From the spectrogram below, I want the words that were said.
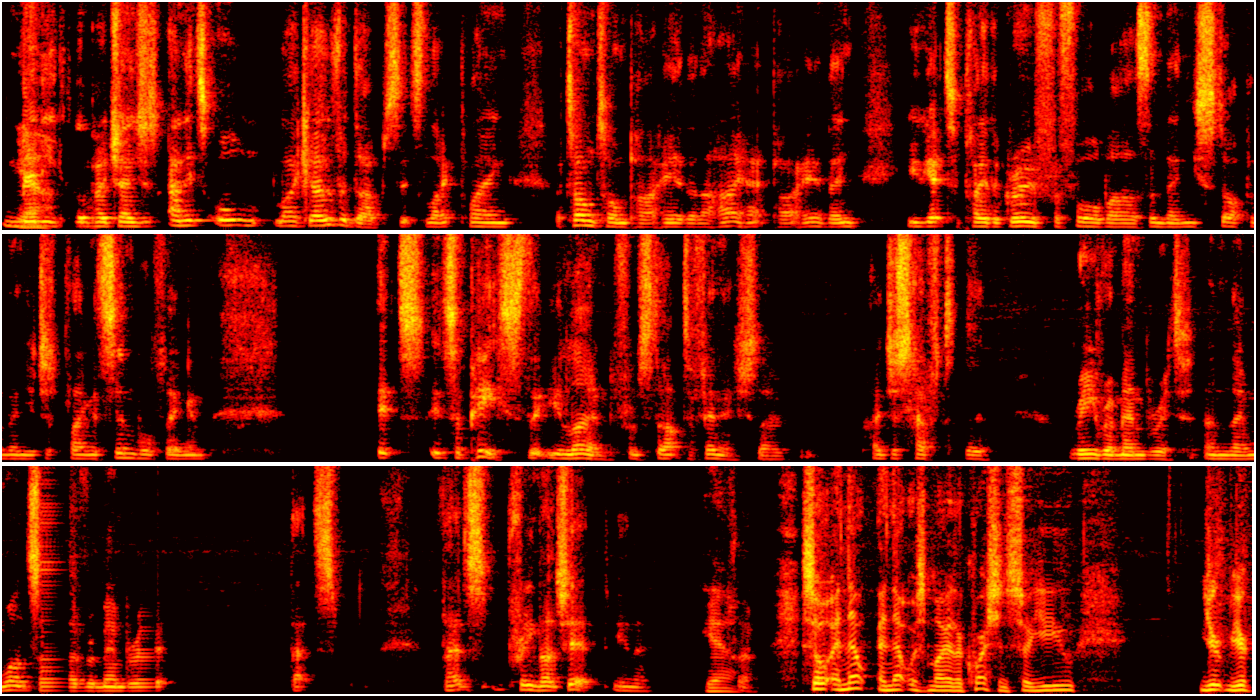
many yeah. tempo changes and it's all like overdubs. It's like playing a tom tom part here then a hi-hat part here then you get to play the groove for four bars and then you stop and then you're just playing a cymbal thing and it's it's a piece that you learn from start to finish. So i just have to re-remember it and then once i remember it that's that's pretty much it you know. Yeah. So, so and that and that was my other question. So you you're you're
